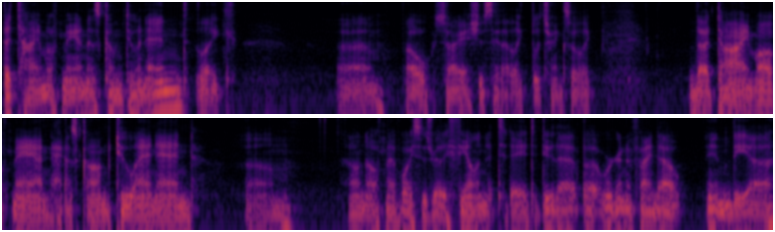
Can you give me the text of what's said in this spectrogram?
"The time of man has come to an end." Like, um, oh, sorry, I should say that like Blitzcrank. So like, the time of man has come to an end. Um, I don't know if my voice is really feeling it today to do that, but we're gonna find out in the uh,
